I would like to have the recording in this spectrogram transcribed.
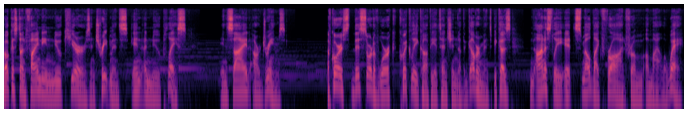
focused on finding new cures and treatments in a new place, inside our dreams. Of course, this sort of work quickly caught the attention of the government because, honestly, it smelled like fraud from a mile away.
